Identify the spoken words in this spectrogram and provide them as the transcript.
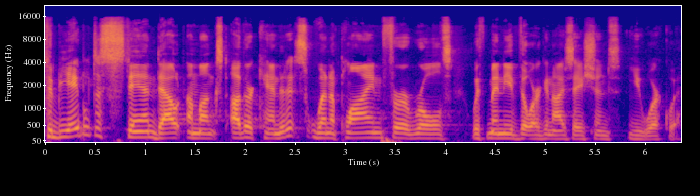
to be able to stand out amongst other candidates when applying for roles with many of the organizations you work with?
